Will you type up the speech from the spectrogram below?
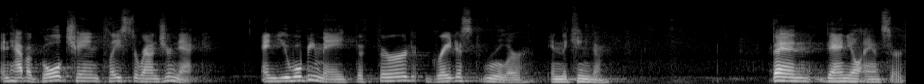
and have a gold chain placed around your neck, and you will be made the third greatest ruler in the kingdom. Then Daniel answered,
